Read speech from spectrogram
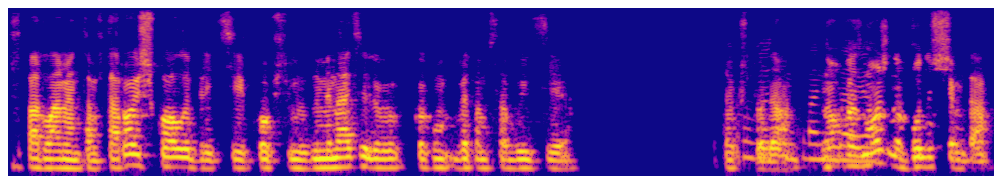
с парламентом второй школы, прийти к общему знаменателю в, каком, в этом событии. Так ну, что да. Плане, но, да, возможно, я... в будущем, да.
